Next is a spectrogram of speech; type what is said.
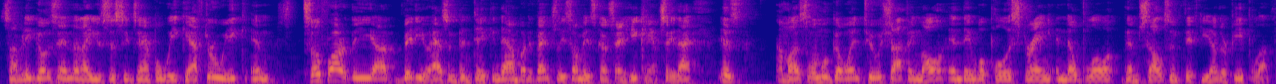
somebody goes in, and I use this example week after week, and so far the uh, video hasn't been taken down, but eventually somebody's going to say, he can't say that, is a Muslim will go into a shopping mall and they will pull a string and they'll blow up themselves and 50 other people up.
